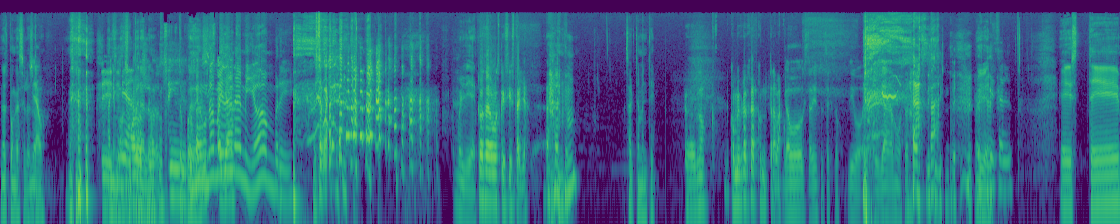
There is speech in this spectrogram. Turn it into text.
No te pongas celoso. miau. Sí, Ánimo, sí, sí, supéralo. Sí, Tú puedes. No que me dan a mi hombre. Güey. Muy bien. Todos sabemos que sí está allá. Exactamente. Pero no. Con mi franja con trabajo. Gabo tu sexo. Digo, este, ya vamos a la siguiente. Muy bien. Este,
